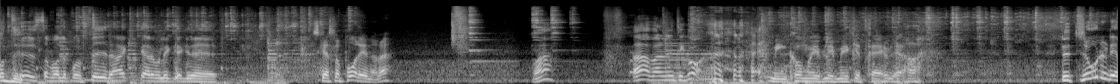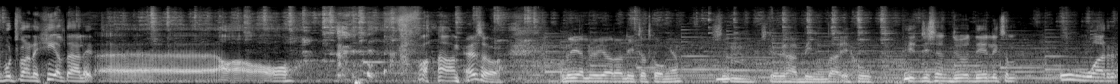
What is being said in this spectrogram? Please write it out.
och du som håller på och firhackar olika grejer. Ska jag slå på din eller? Va? Ah, var den inte igång? Min kommer ju bli mycket trevligare. Du tror du det fortfarande, helt ärligt? Ja. Fan. Är det så? Och då gäller det att göra lite åt gången. Så ska vi här binda ihop. Det, det, känns, det är liksom år,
